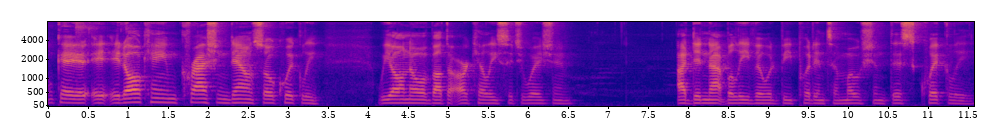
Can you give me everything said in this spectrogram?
Okay, it, it all came crashing down so quickly. We all know about the R. Kelly situation. I did not believe it would be put into motion this quickly.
